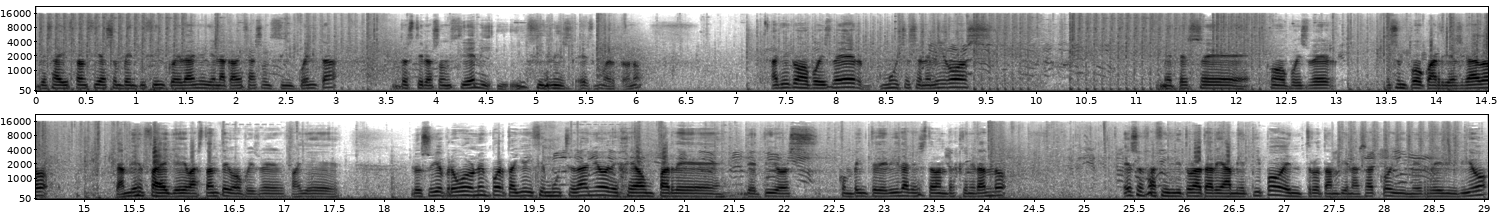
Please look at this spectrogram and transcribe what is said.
de esa distancia son 25 de daño y en la cabeza son 50. Dos tiros son 100 y, 100 es, es, muerto, ¿no? Aquí como podéis ver, muchos enemigos. Meterse, como podéis ver, es un poco arriesgado. También fallé bastante, como podéis ver, fallé lo suyo, pero bueno, no importa, yo hice mucho daño, dejé a un par de, tíos con 20 de vida que se estaban regenerando. Eso facilitó la tarea a mi equipo, entró también a saco y me revivió.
